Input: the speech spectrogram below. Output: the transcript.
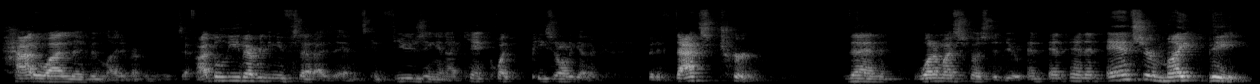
How do I live in light of everything you've said? If I believe everything you've said, Isaiah, and it's confusing and I can't quite piece it all together, but if that's true, then what am I supposed to do? And, and, and an answer might be,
